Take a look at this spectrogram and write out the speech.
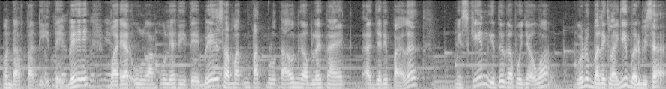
mau daftar di ITB, mendaftar, ya. bayar uang kuliah di ITB selama 40 tahun nggak boleh naik eh, jadi pilot, miskin gitu nggak punya uang, gue balik lagi baru bisa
